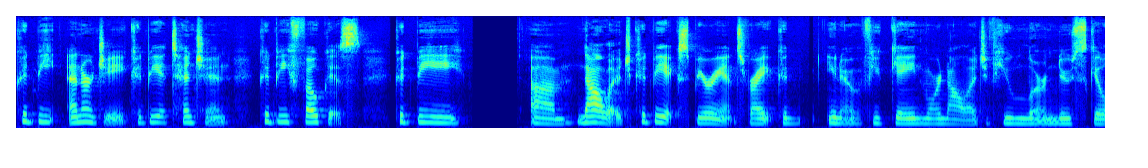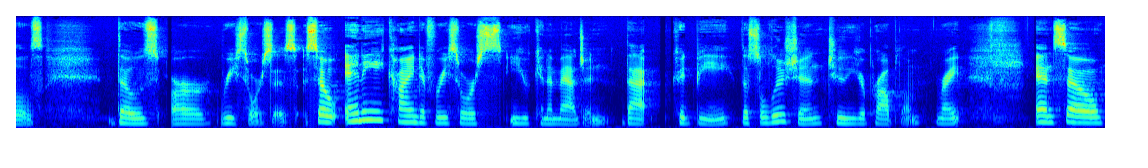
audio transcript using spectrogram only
could be energy, could be attention, could be focus, could be um, knowledge, could be experience, right? Could, you know, if you gain more knowledge, if you learn new skills, those are resources. So, any kind of resource you can imagine that could be the solution to your problem, right? And so,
